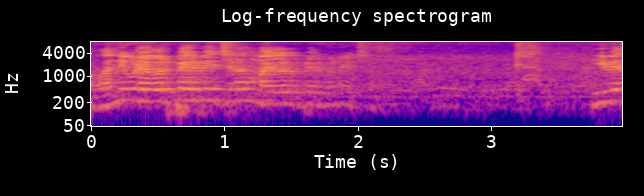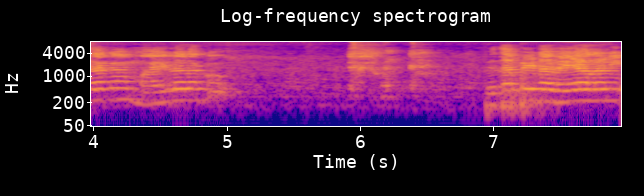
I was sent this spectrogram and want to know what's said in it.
అవన్నీ కూడా ఎవరి పేరు మీద ఇచ్చినాం? మహిళల పేరు మీద ఇచ్చినాం. ఈ విధంగా మహిళలకు పెద్దపీట వేయాలని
